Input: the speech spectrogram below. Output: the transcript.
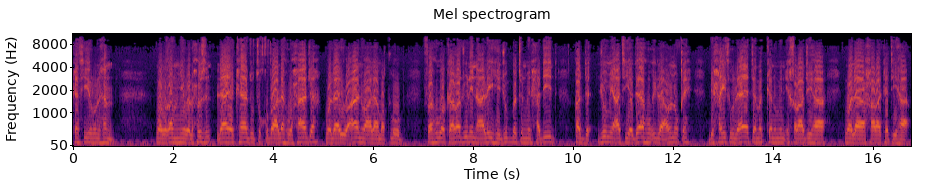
كثير الهم والغم والحزن لا يكاد تقضى له حاجة ولا يعان على مطلوب فهو كرجل عليه جبة من حديد قد جمعت يداه إلى عنقه بحيث لا يتمكن من إخراجها ولا حركتها.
